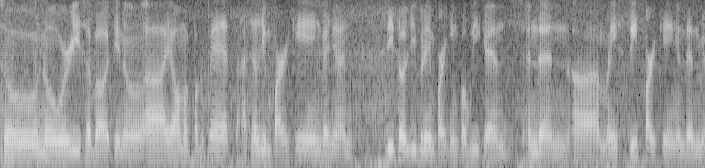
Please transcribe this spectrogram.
So, no worries about, you know, ah, ayaw magpagupit, hassle yung parking, ganyan. Dito, libre yung parking pag weekends. And then, uh, may street parking and then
